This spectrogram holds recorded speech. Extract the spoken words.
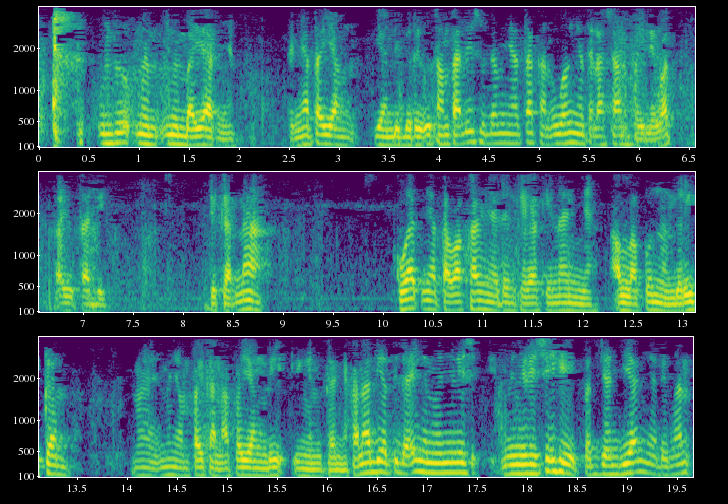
untuk membayarnya. Ternyata yang yang diberi utang tadi sudah menyatakan uangnya telah sampai lewat kayu tadi. Jadi karena kuatnya tawakalnya dan keyakinannya. Allah pun memberikan menyampaikan apa yang diinginkannya. Karena dia tidak ingin menyelisihi perjanjiannya dengan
